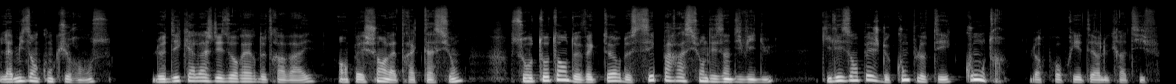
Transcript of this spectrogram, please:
la mise en concurrence, le décalage des horaires de travail, empêchant la tractation, sont autant de vecteurs de séparation des individus qui les empêchent de comploter contre leurs propriétaires lucratifs,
